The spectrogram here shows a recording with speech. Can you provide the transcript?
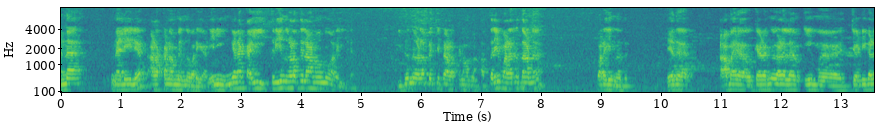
എന്ന നിലയിൽ അളക്കണം എന്ന് പറയുകയാണ്. ഇനി ഇങ്ങനെ കൈ ഇത്രയും നീളത്തിലാണോ എന്നും അറിയില്ല. ഇത് നീളം വെച്ചിട്ട് അളക്കണമെന്ന്. അത്രയും വളരുന്നതാണ് പറയുന്നത്. ഏത് ആ കിഴങ്ങുകളെല്ലാം ഈ ചെടികൾ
